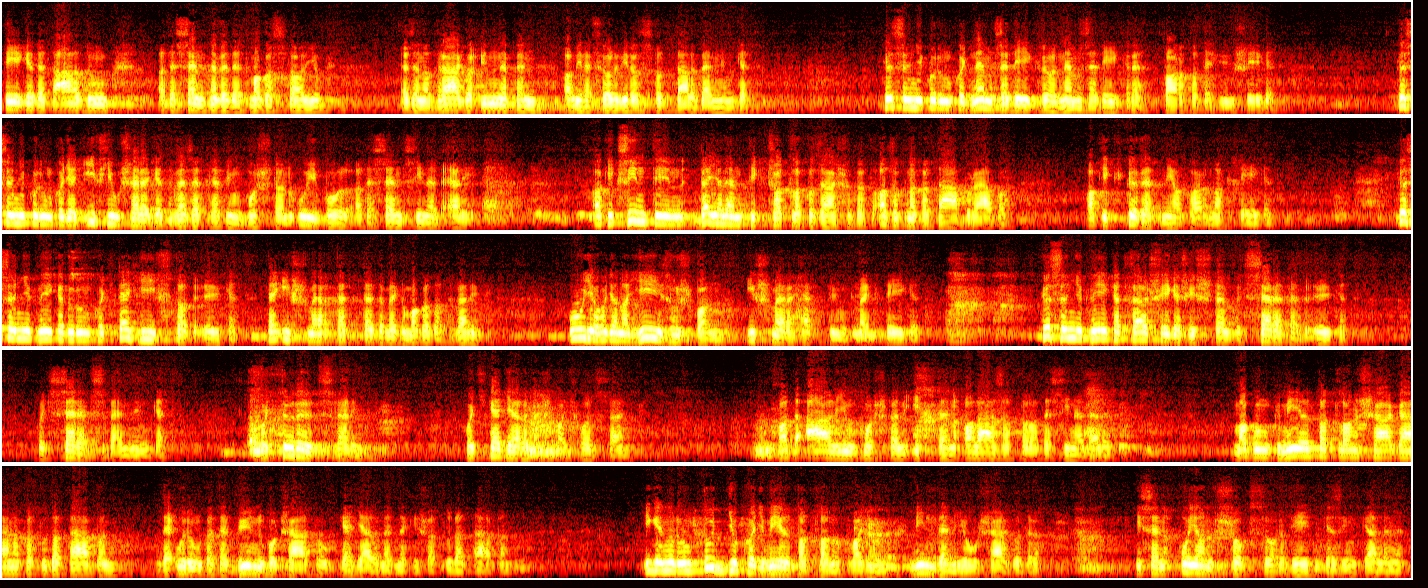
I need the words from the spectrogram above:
tégedet áldunk, a te szent nevedet magasztaljuk ezen a drága ünnepen, amire fölvirasztottál bennünket. Köszönjük, Urunk, hogy nemzedékről nemzedékre tart a te hűséget. Köszönjük, Urunk, hogy egy ifjú sereget vezethetünk mostan újból a te szent színed elé, akik szintén bejelentik csatlakozásukat azoknak a táborába, akik követni akarnak téged. Köszönjük néked, Urunk, hogy Te hívtad őket, Te ismertetted meg magadat velük, úgy, ahogyan a Jézusban ismerhettünk meg Téged. Köszönjük néked, felséges Isten, hogy szereted őket, hogy szeretsz bennünket, hogy törődsz velünk, hogy kegyelmes vagy hozzánk. Hadd álljunk mostan itten alázattal a Te színed előtt, magunk méltatlanságának a tudatában, de Urunk, a Te bűnbocsátó kegyelmednek is a tudatában. Igen, Urunk, tudjuk, hogy méltatlanok vagyunk minden jóságodra, hiszen olyan sokszor védkezünk ellened,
